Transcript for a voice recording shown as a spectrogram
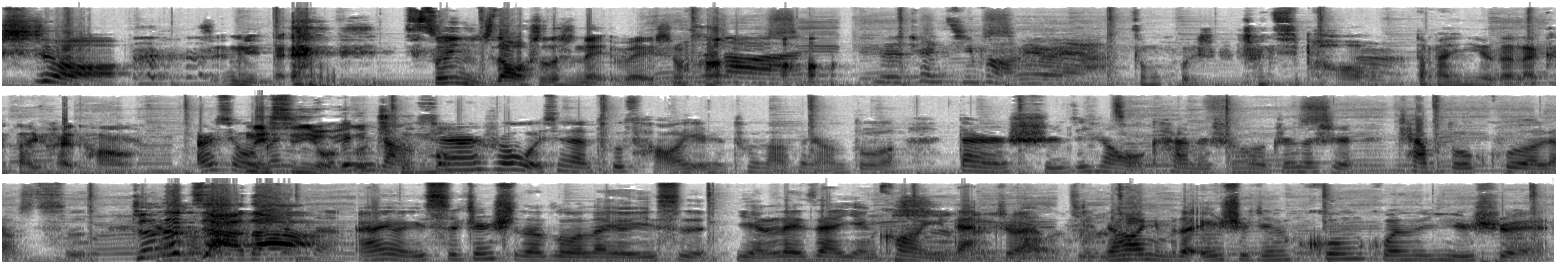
是哦，你所以你知道我说的是哪位是吗？知道啊，就是穿旗袍那位啊。怎么回事？穿旗袍，大半夜的来看《大鱼海棠》，而且我内心有一个春梦。虽然说我现在吐槽也是吐槽非常多，但是实际上我看的时候真的是差不多哭了两次。真的假的？真的。然后有一次真实的落泪，有一次眼泪在眼眶里打转。然后你们的 H 君昏昏欲睡，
